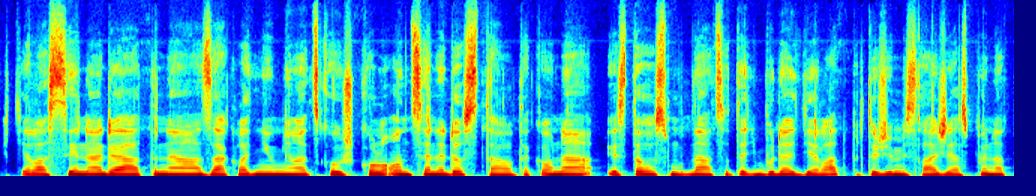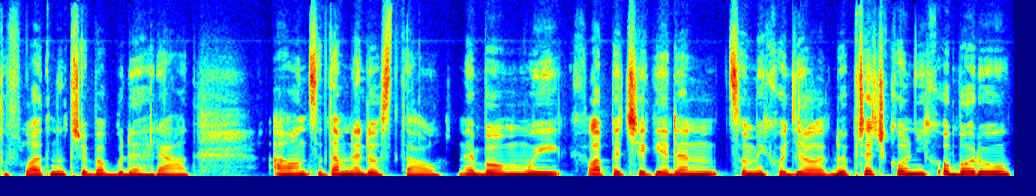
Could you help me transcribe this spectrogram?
chtěla si nadat na základní uměleckou školu, on se nedostal, tak ona je z toho smutná, co teď bude dělat, protože myslela, že aspoň na tu flétnu třeba bude hrát a on se tam nedostal. Nebo můj chlapeček jeden, co mi chodil do předškolních oborů,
